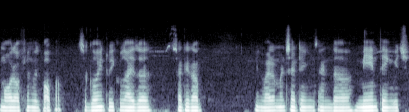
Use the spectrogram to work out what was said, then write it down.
more option will pop up. So go into equalizer set it up environment settings and the main thing which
